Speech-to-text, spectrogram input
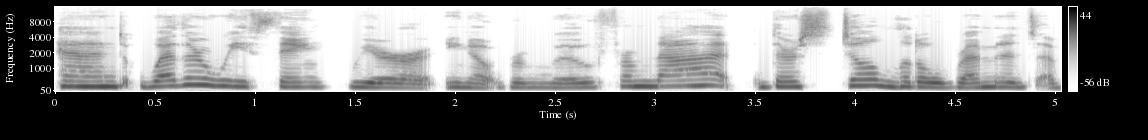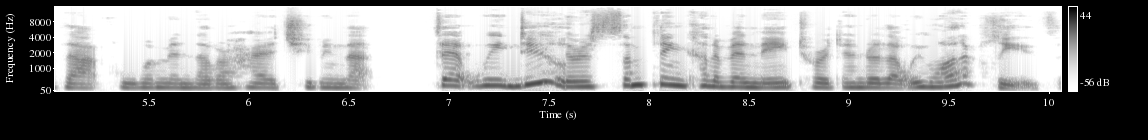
And whether we think we're, you know, removed from that, there's still little remnants of that for women that are high achieving that, that we do. There's something kind of innate to our gender that we want to please.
